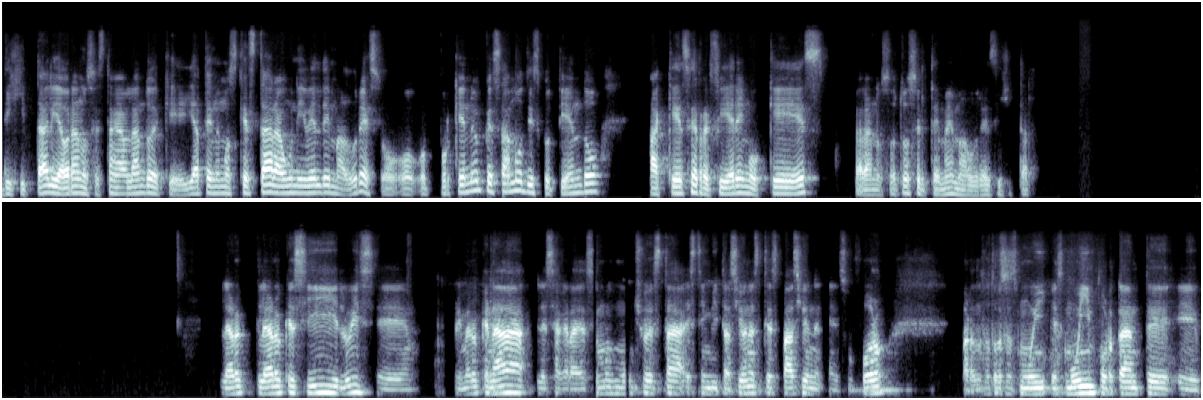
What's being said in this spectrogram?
digital y ahora nos están hablando de que ya tenemos que estar a un nivel de madurez. O, por qué no empezamos discutiendo a qué se refieren o qué es para nosotros el tema de madurez digital? Claro, claro que sí, Luis. Eh, primero que nada, les agradecemos mucho esta, esta invitación, este espacio en, su foro. Para nosotros es muy, es muy importante eh,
